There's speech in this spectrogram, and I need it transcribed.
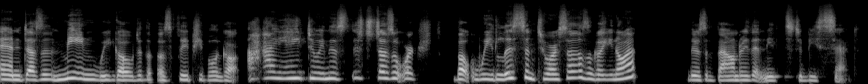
and doesn't mean we go to those people and go, I hate doing this. This doesn't work. But we listen to ourselves and go, you know what? There's a boundary that needs to be set.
